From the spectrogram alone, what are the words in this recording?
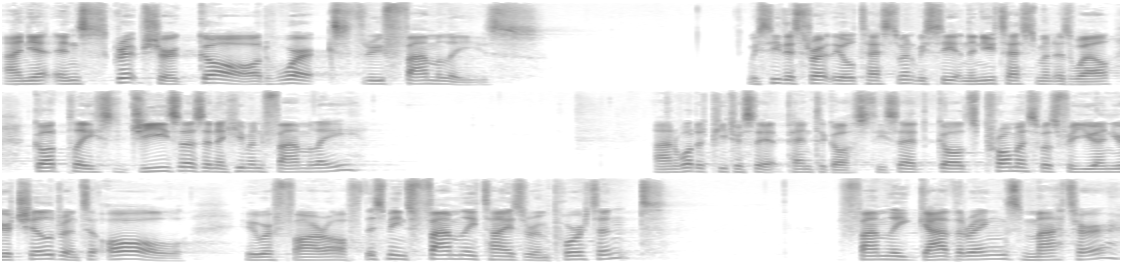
And yet, in Scripture, God works through families. We see this throughout the Old Testament, we see it in the New Testament as well. God placed Jesus in a human family. And what did Peter say at Pentecost? He said, God's promise was for you and your children to all who are far off. This means family ties are important, family gatherings matter.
